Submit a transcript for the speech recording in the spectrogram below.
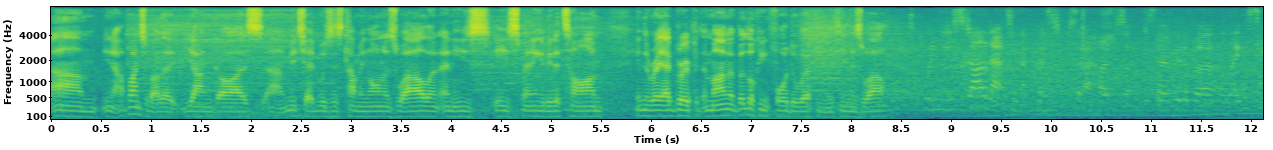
um, you know, a bunch of other young guys. Uh, Mitch Edwards is coming on as well, and, and, he's he's spending a bit of time in the rehab group at the moment, but looking forward to working with him as well. When you started out that post, you said, "I hope so." Is there a bit of a, a legacy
